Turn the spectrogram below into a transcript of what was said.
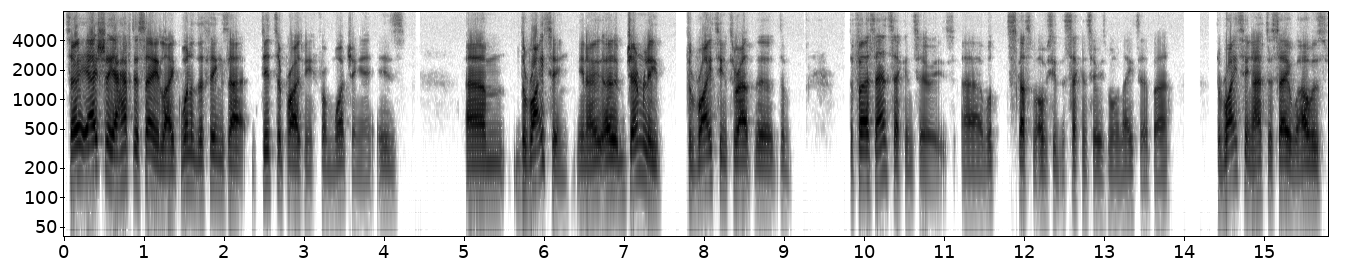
So actually, I have to say, like one of the things that did surprise me from watching it is um, the writing. You know, uh, generally the writing throughout the, the the first and second series. Uh, we'll discuss obviously the second series more later, but the writing, I have to say, well, I was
